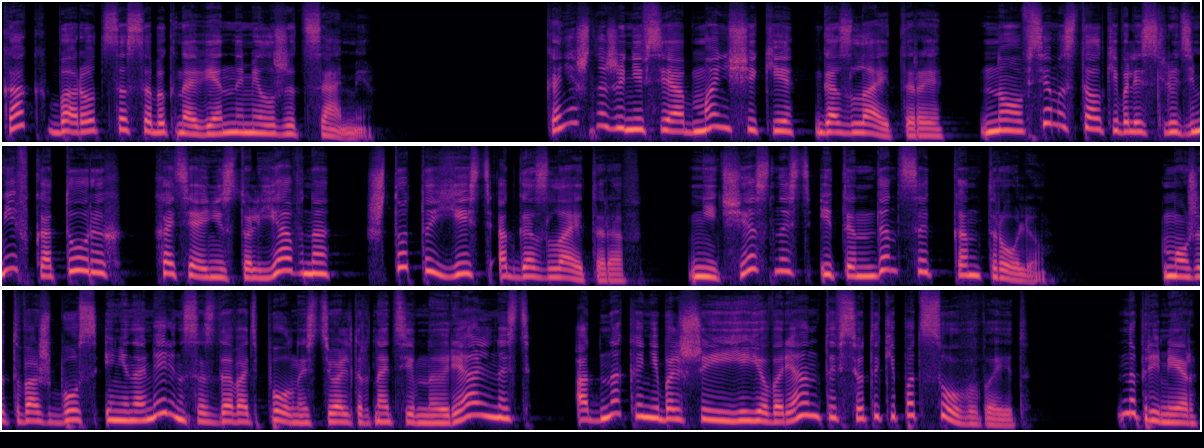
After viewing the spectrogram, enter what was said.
Как бороться с обыкновенными лжецами? Конечно же, не все обманщики — газлайтеры, но все мы сталкивались с людьми, в которых, хотя и не столь явно, что-то есть от газлайтеров — нечестность и тенденция к контролю. Может, ваш босс и не намерен создавать полностью альтернативную реальность, однако небольшие ее варианты все-таки подсовывает. Например,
